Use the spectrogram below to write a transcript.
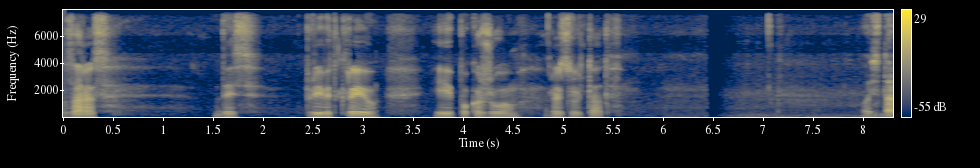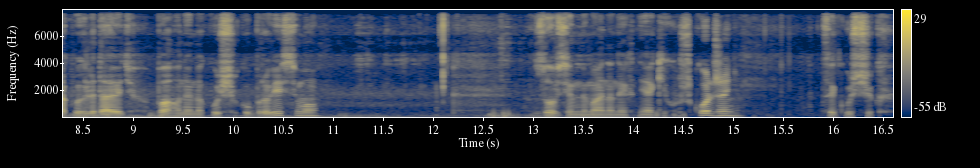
Зараз десь привідкрию і покажу вам результат. Ось так виглядають пагони на кущику бровісімо. Зовсім немає на них ніяких ушкоджень. Цей кущик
